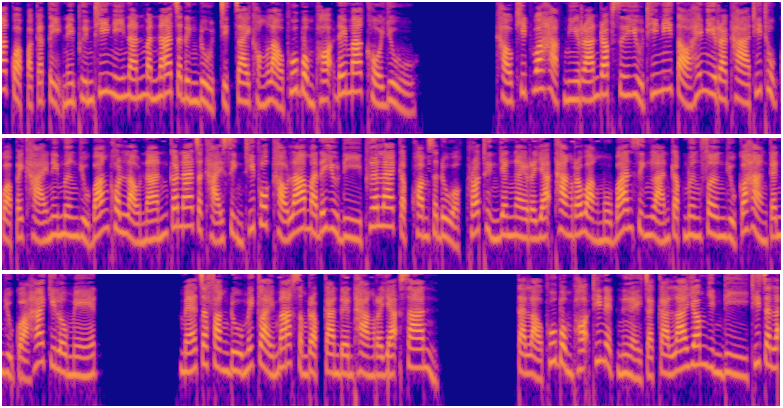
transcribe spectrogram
มากกว่าปกติในพื้นที่นี้นั้นมันน่าจะดึงดูดจิตใจของเหล่าผู้บ่มเพาะได้มากโขอยู่ เขาคิดว่าหากมีร้านรับซื้ออยู่ที่นี่ต่อให้มีราคาที่ถูกกว่าไปขายในเมืองอยู่บ้างคนเหล่านั้น ก็น่าจะขายสิ่งที่พวกเขาล่ามาได้อยู่ดี เพื่อแลกกับความสะดวก เพราะถึงยังไงระยะทางระหว่างหมู่บ้านซิงหลานกับเมืองเฟิงอยู่ก็ห่างกันอยู่กว่า 5 กิโลเมตร แม้จะฟังดูไม่ไกลมากสำหรับการเดินทางระยะสั้น แต่เหล่าผู้บ่มเพาะที่เหน็ดเหนื่อยจากการล่าย่อมยินดีที่จะแล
